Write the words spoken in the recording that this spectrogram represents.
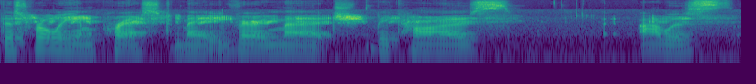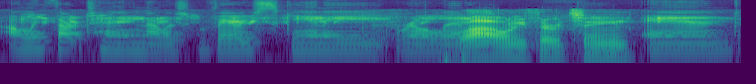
This really impressed me very much because I was only 13. I was very skinny, real little Wow, only 13. and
